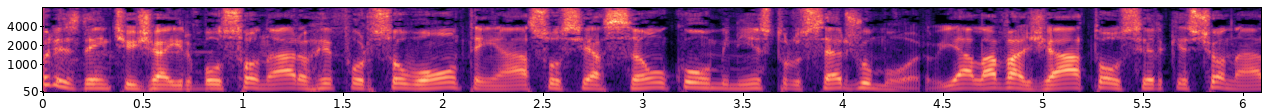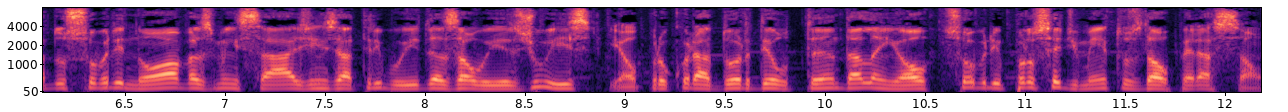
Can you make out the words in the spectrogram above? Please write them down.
Presidente Jair Bolsonaro reforçou ontem a associação com o ministro Sérgio Moro e a Lava Jato ao ser questionado sobre novas mensagens atribuídas ao ex-juiz e ao procurador Deltan Dallagnol sobre procedimentos da operação.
